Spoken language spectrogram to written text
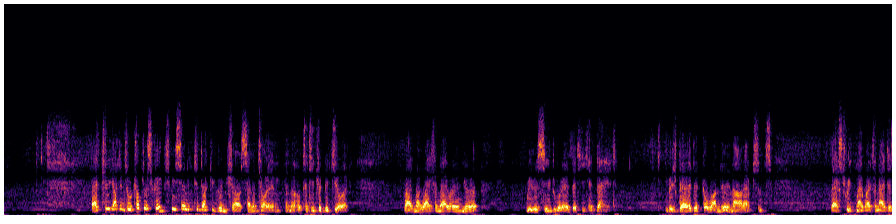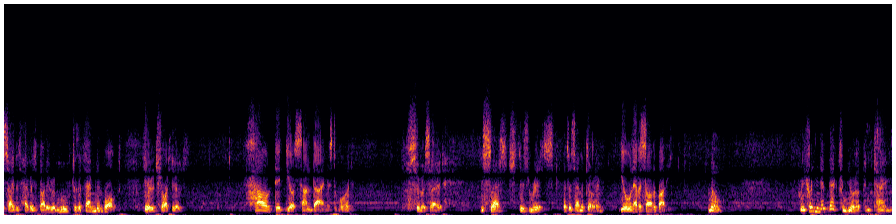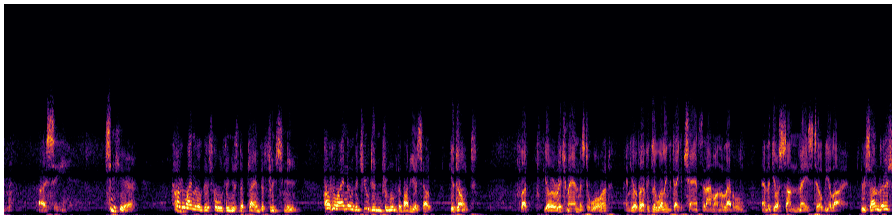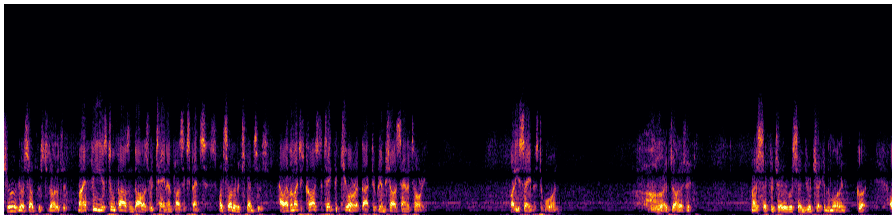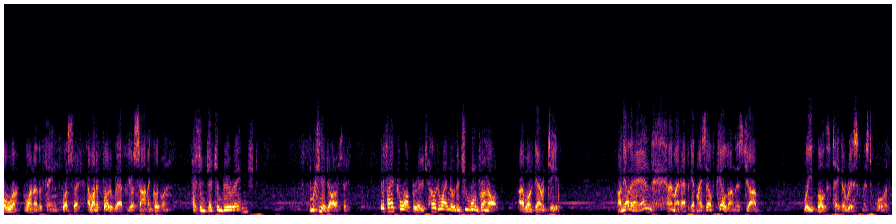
After he got into a couple of scrapes, we sent him to Dr. Grimshaw's sanatorium in the hope that he could be cured. While my wife and I were in Europe, we received word that he had died. He was buried at Gowanda in our absence. Last week, my wife and I decided to have his body removed to the family vault here at Short Hills. How did your son die, Mr. Ward? Suicide. He slashed his wrists at the sanatorium. You never saw the body. No. We couldn't get back from Europe in time. I see. See here. How do I know this whole thing isn't a plan to fleece me? How do I know that you didn't remove the body yourself? You don't. But you're a rich man, Mr. Ward, and you're perfectly willing to take a chance that I'm on the level and that your son may still be alive. You sound very sure of yourself, Mr. Doherty. My fee is $2,000 retainer plus expenses. What sort of expenses? However much it costs to take the cure at Dr. Grimshaw's sanatorium. What do you say, Mr. Ward? All right, Doherty. My secretary will send you a check in the morning. Good. Oh, uh, one other thing. What's that? I want a photograph of your son, a good one. I think that can be arranged. Look here, Doherty. If I cooperate, how do I know that you won't run off? I won't guarantee it. On the other hand, I might have to get myself killed on this job. We both take a risk, Mr. Ward.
